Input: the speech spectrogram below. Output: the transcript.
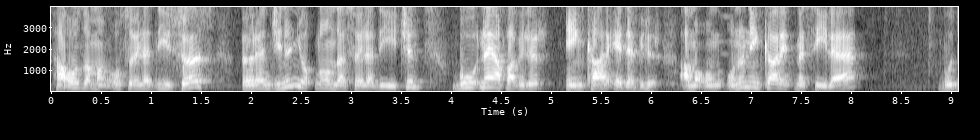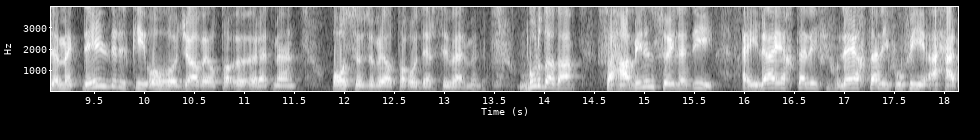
Ha o zaman o söylediği söz öğrencinin yokluğunda söylediği için bu ne yapabilir? İnkar edebilir. Ama on- onun inkar etmesiyle bu demek değildir ki o hoca da o öğretmen o sözü da o dersi vermedi. Burada da sahabinin söylediği ey la yehtelifu la yehtelifu fihi ahad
